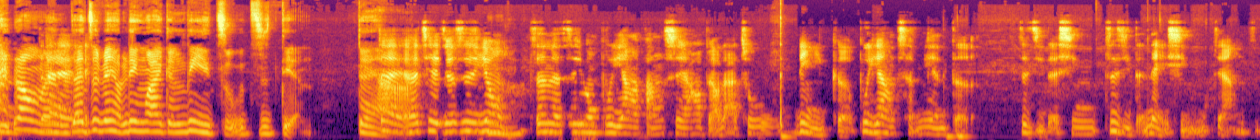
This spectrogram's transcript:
让我们在这边有另外一个立足之点。对啊，对，而且就是用、嗯、真的是用不一样的方式，然后表达出另一个不一样层面的自己的心、自己的内心这样子。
